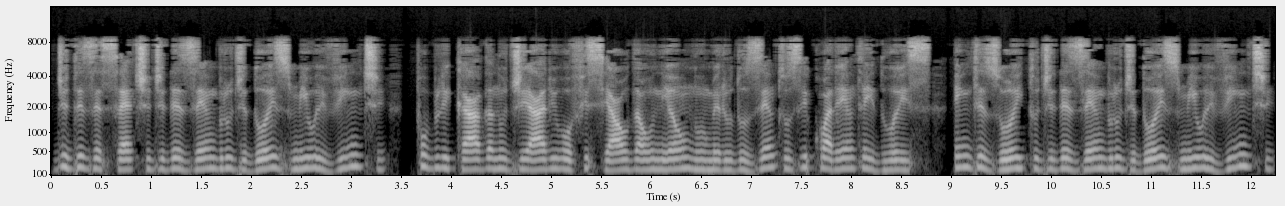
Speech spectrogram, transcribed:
de 17 de dezembro de 2020, publicada no Diário Oficial da União número 242, em 18 de dezembro de 2020,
